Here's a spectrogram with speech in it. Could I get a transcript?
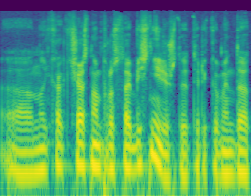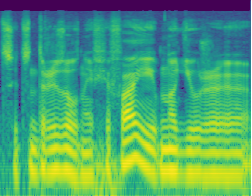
Э, Ну, как сейчас нам просто объяснили, что это рекомендации централизованные FIFA, и многие уже...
